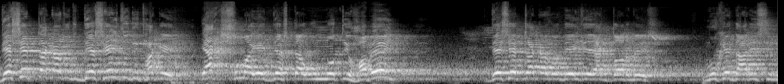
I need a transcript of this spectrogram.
দেশের টাকা যদি, দেশেই যদি থাকে, এক সময় এই দেশটা উন্নতি হবেই। দেশের টাকা যদি এই যে এক দরবেশ মুখে দাঁড়িয়ে ছিল,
